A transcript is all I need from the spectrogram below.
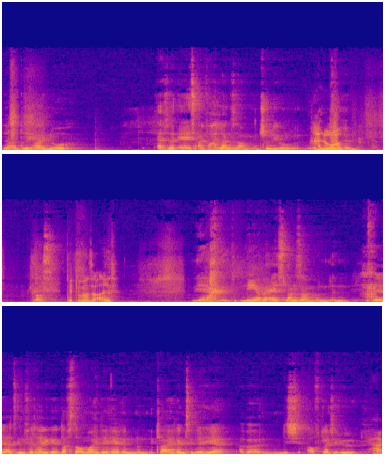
der André Haino. Also er ist einfach langsam, Entschuldigung. Hallo? Und, ähm, was? Wird man so alt? Ja, nee, aber er ist langsam und, und äh, als Innenverteidiger darfst du auch mal hinterherrennen und klar, er rennt hinterher, aber nicht auf gleicher Höhe. Ja,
